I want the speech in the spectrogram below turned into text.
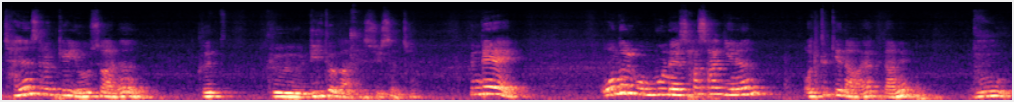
자연스럽게 여호수아는 그, 그 리더가 될 수 있었죠. 근데 오늘 본문의 사사기는 어떻게 나와요? 그 다음에 누,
